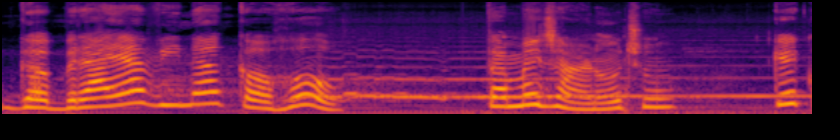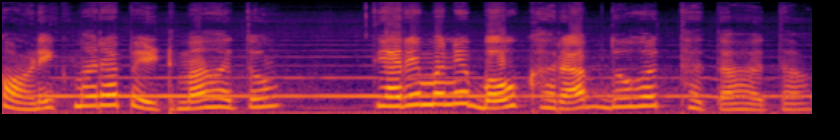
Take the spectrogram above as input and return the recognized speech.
ગભરાયા વિના કહો. તમે જાણો છો કે કોણિક મારા પેટમાં હતો ત્યારે મને બહુ ખરાબ દોહદ થતા હતા.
